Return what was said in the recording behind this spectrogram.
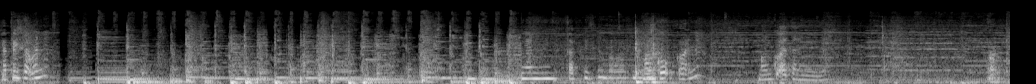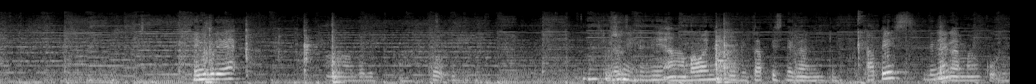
Tapi kat mana? Dengan tapis ni bawah. Mangkuk kat mana? Mangkuk atas ni. Ini boleh eh? Ah, boleh. Tu. Terus ni. Sini, ah, bawahnya boleh tapis dengan tu. Habis Dengan, dengan mangkuk tu.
